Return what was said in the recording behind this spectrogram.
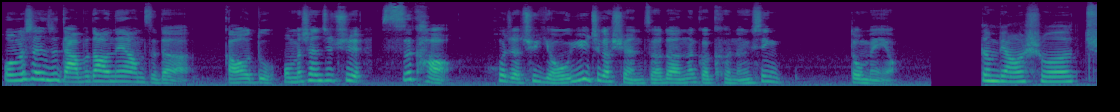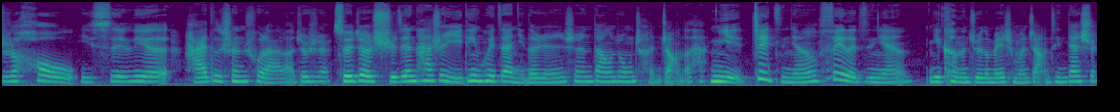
我们甚至达不到那样子的高度，我们甚至去思考或者去犹豫这个选择的那个可能性都没有。更不要说之后一系列孩子生出来了，就是随着时间，他是一定会在你的人生当中成长的。他，你这几年废了几年，你可能觉得没什么长进，但是，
